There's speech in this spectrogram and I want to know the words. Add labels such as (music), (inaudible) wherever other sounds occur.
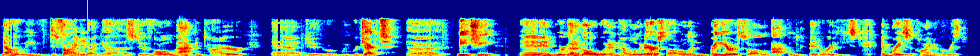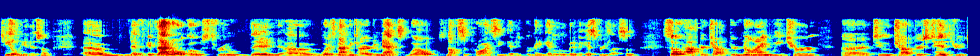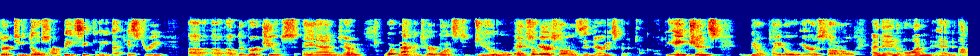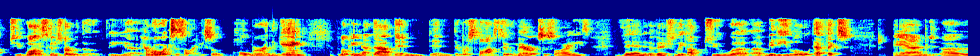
now that we've decided, I guess, to follow MacIntyre and uh, we reject uh, Nietzsche and we're going to go and have a look at Aristotle and bring Aristotle back a little bit, or at least embrace a kind of Aristotelianism. Um, if, if, that all goes through, then uh, what does MacIntyre do next? Well, it's not surprising that we're going to get a little bit of a history lesson. So after chapter 9, we turn uh, to chapters 10 through 13. Those are basically a history uh, of the virtues and um, what MacIntyre wants to do. And so Aristotle's in there. He's going to talk about the ancients, you know, Plato, Aristotle, and then on and up to, well, he's going to start with the, the uh, heroic society. So Homer and the gang, looking at that, then, then the response to Homeric societies, then eventually up to uh, uh medieval ethics. And uh,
